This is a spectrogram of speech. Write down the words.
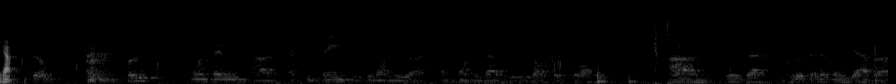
Yeah. So, first, one thing, uh, actually, James is the one who uh, had pointed out, who was also a co-author, um, is that glutamate and GABA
